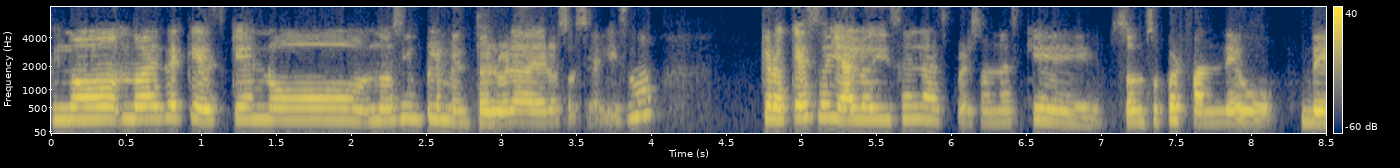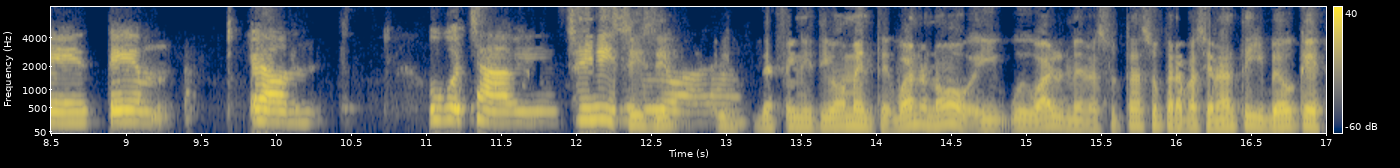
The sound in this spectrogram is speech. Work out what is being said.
no, no es de que es que no, no se implementó el verdadero socialismo. Creo que eso ya lo dicen las personas que son súper fan de, de, este, um, Hugo Chávez. Sí, sí, sí, definitivamente. Bueno, no, igual me resulta súper apasionante y veo que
